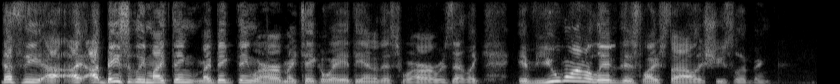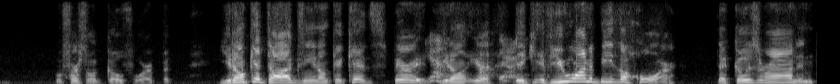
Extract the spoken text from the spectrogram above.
that's the uh, I, I basically my thing, my big thing with her, my takeaway at the end of this with her was that like if you want to live this lifestyle as she's living, well, first of all, go for it. But you don't get dogs and you don't get kids. Period. Yeah, you don't. You're like, if you want to be the whore that goes around and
